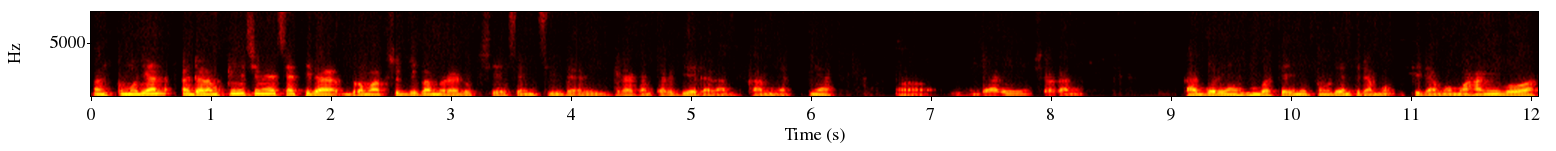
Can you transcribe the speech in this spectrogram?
Dan kemudian dalam ini sebenarnya saya tidak bermaksud juga mereduksi esensi dari gerakan tarbiyah dalam kami artinya uh, menghindari misalkan kader yang membaca ini kemudian tidak tidak memahami bahwa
